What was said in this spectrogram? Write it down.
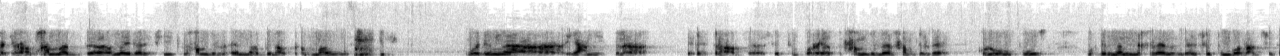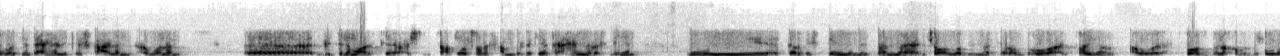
شكرا يا محمد؟ الله يبارك فيك. الحمد لله إن ربنا اكرمنا وقدرنا يعني تلعب ست مباريات. الحمد لله الحمد لله كلهم فوز. وقدرنا من خلال ست مباريات بعد ست مباريات نتأهل لكأس العالم اولا آه للدنمارك 2019 الحمد لله كده تأهلنا رسميا. وال target الثاني بالنسبة لنا إن شاء الله بإذن يا رب هو ال final أو الاحتفاظ بلقب البطولة.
